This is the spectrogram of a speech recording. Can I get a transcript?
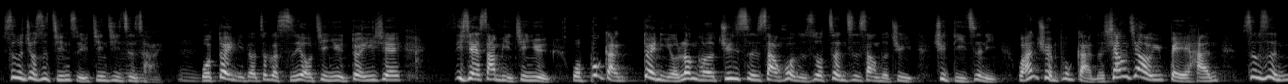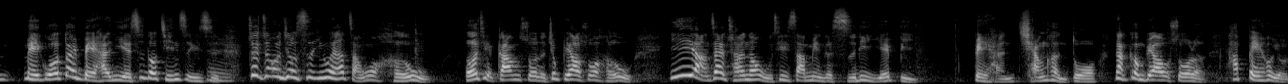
是不是就是仅止于经济制裁？嗯，我对你的这个石油禁运，对一些。一些商品禁运，我不敢对你有任何军事上或者说政治上的去去抵制你，完全不敢的。相较于北韩，是不是美国对北韩也是都仅止于此？最重要就是因为他掌握核武，而且刚刚说的就不要说核武，伊朗在传统武器上面的实力也比北韩强很多，那更不要说了，它背后有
